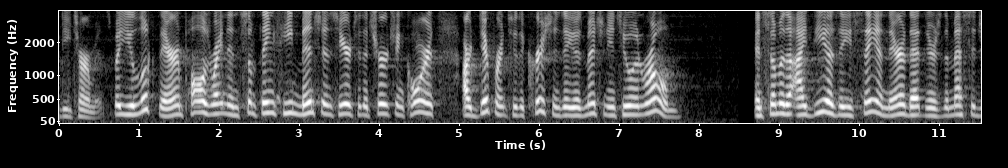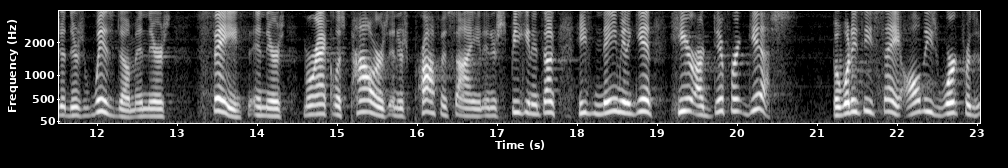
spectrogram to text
determines. But you look there, and Paul's writing, and some things he mentions here to the church in Corinth are different to the Christians that he was mentioning to in Rome. And some of the ideas that he's saying there that there's the message that there's wisdom and there's faith and there's miraculous powers and there's prophesying and there's speaking in tongues. He's naming again, here are different gifts. But what does he say? All these work the,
